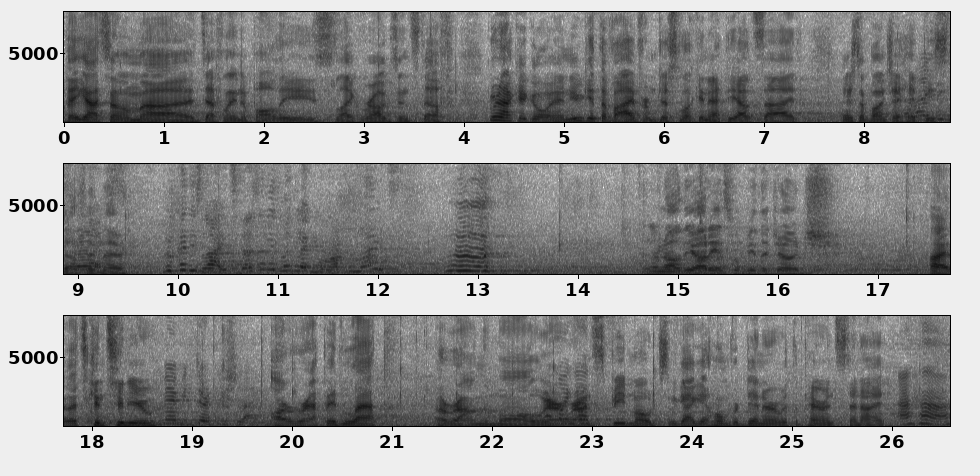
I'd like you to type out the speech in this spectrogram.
They got some uh, definitely Nepalese like rugs and stuff. We're not gonna go in. You get the vibe from just looking at the outside. There's a bunch of hippie stuff in there. Look at these lights. Doesn't it look like Moroccan lights? I don't know. The audience will be the judge. All right, let's continue Maybe Turkish lights. our rapid lap around the mall. We're, Oh my we're on God. speed mode so we gotta get home for dinner with the parents tonight. Uh huh.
